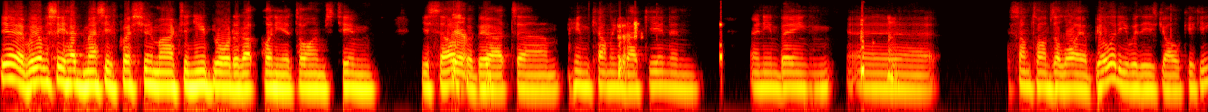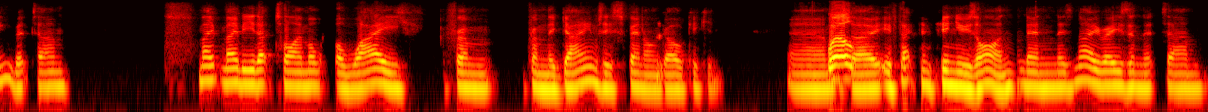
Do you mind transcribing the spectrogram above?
yeah we obviously had massive question marks and you brought it up plenty of times tim yourself Yeah. about um, him coming back in and and him being uh, sometimes a liability with his goal kicking but um may, maybe that time away from from the games is spent on goal kicking um, Well- so if that continues on then there's no reason that um,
